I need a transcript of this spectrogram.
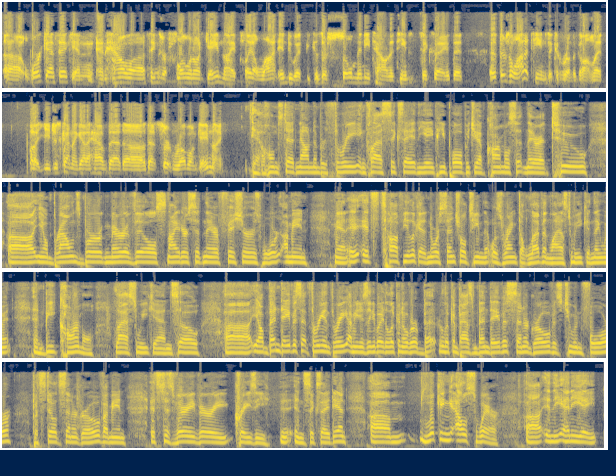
uh, work ethic and and how uh, things are flowing on game night play a lot into it because there's so many talented teams in 6A that, that there's a lot of teams that could run the gauntlet, but you just kind of got to have that uh, that certain rub on game night. Yeah, Homestead now number three in Class 6A in the AP poll, but you have Carmel sitting there at two. Uh, you know, Brownsburg, Merrillville, Snyder sitting there, Fishers, War. I mean, man, it, it's tough. You look at a North Central team that was ranked 11 last week, and they went and beat Carmel last weekend. So, uh, you know, Ben Davis at three and three. I mean, is anybody looking over, looking past Ben Davis? Center Grove is two and four, but still at Center Grove. I mean, it's just very, very crazy in 6A. Dan, um, looking elsewhere uh, in the NE8,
